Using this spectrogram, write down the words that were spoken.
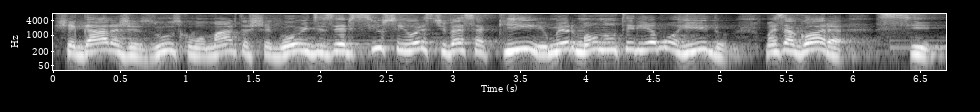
chegar a Jesus, como Marta chegou, e dizer: se o Senhor estivesse aqui, o meu irmão não teria morrido. Mas agora, se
